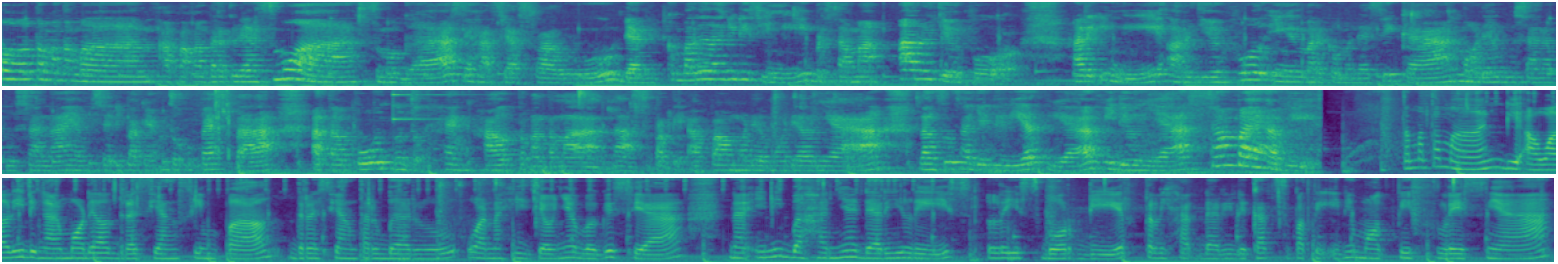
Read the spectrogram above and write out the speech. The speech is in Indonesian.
Halo teman-teman, apa kabar kalian semua? Semoga sehat-sehat selalu dan kembali lagi di sini bersama Arjeful. Hari ini Arjeful ingin merekomendasikan model busana-busana yang bisa dipakai untuk pesta ataupun untuk hangout teman-teman. Nah, seperti apa model-modelnya? Langsung saja dilihat ya videonya sampai habis. Teman-teman, diawali dengan model dress yang simple, dress yang terbaru, warna hijaunya bagus ya. Nah, ini bahannya dari lace, lace bordir, terlihat dari dekat seperti ini motif lace-nya.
